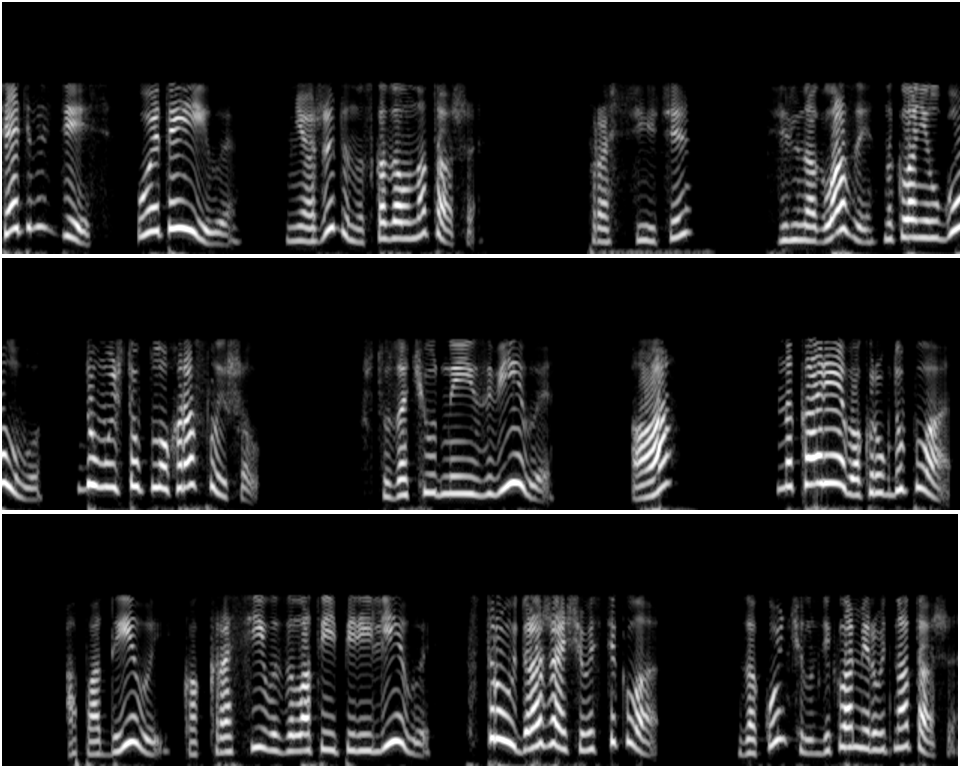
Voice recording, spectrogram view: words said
«Сядем здесь, у этой ивы», — неожиданно сказала Наташа. «Простите?» Зеленоглазый наклонил голову, думая, что плохо расслышал. «Что за чудные извивы? А? На коре вокруг дупла, а под ивой, как красивые золотые переливы, струй дрожащего стекла», — закончила декламировать Наташа.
